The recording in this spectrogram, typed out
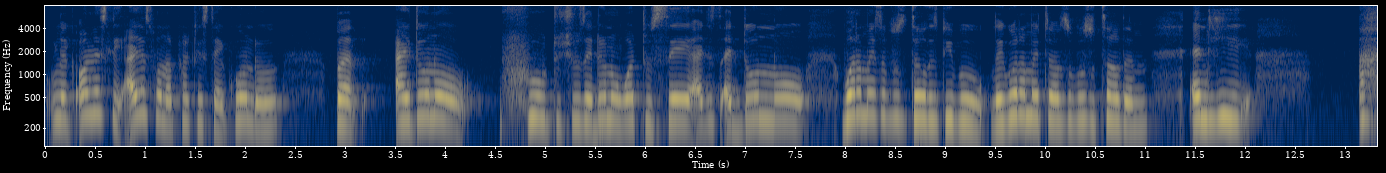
like honestly I just want to practice taekwondo, but I don't know who to choose. I don't know what to say. I just I don't know what am I supposed to tell these people. Like what am I supposed to tell them? And he uh,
